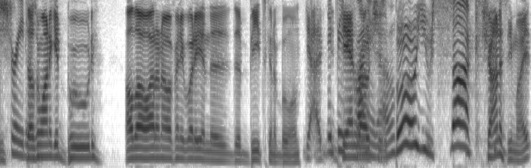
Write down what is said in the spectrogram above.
frustrating. Doesn't want to get booed. Although I don't know if anybody in the, the beat's going to boo him. Yeah, It'd be Dan funny, Roche is though. boo. You suck. Shaughnessy might.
